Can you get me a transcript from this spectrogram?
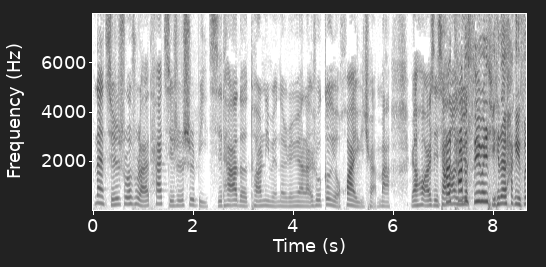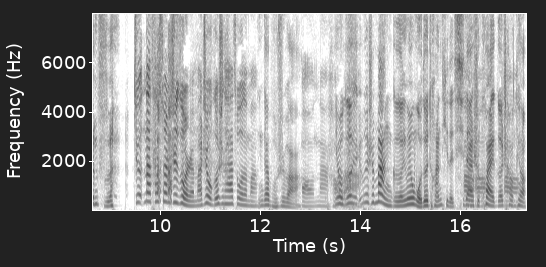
那其实说出来，他其实是比其他的团里面的人员来说更有话语权嘛。然后而且相当于他他的 C 位体现在他可以分词，就那他算制作人吗？这首歌是他做的吗？应该不是吧？哦，那好吧，这首歌因为是慢歌，因为我对团体的期待是快歌唱哦跳，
